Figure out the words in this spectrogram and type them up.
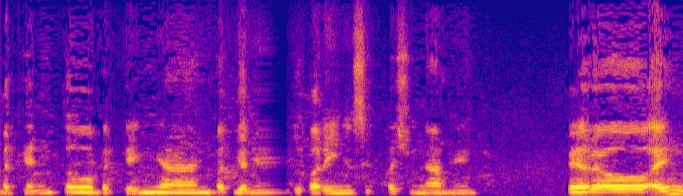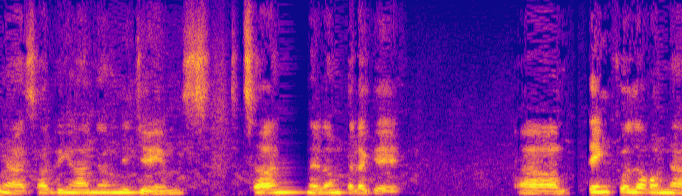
ba't ganito, ba't ganyan, ba't ganito pa rin yung sitwasyon namin. Pero, ayun nga, sabi nga nang ni James, saan na lang talaga eh, um, thankful ako na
